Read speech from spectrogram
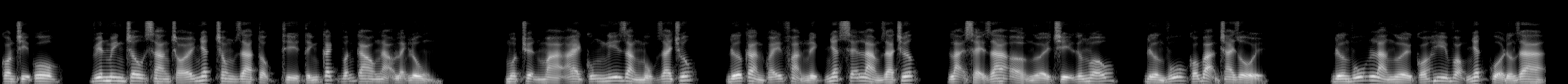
Còn chị cô, viên minh châu sang chói nhất trong gia tộc thì tính cách vẫn cao ngạo lạnh lùng. Một chuyện mà ai cũng nghĩ rằng mục giai trúc, đứa càn quấy phản nghịch nhất sẽ làm ra trước, lại xảy ra ở người chị gương mẫu, đường vũ có bạn trai rồi. Đường vũ là người có hy vọng nhất của đường gia,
